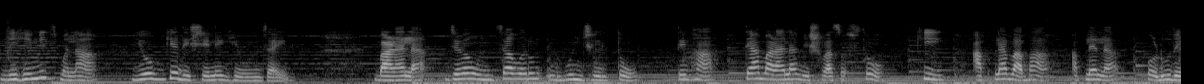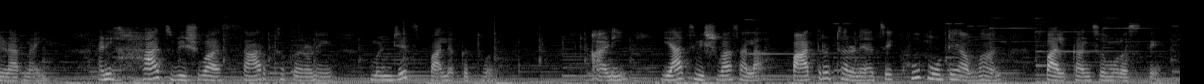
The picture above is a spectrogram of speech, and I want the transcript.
नेहमीच मला योग्य दिशेने घेऊन जाईल. बाळाला जेव्हा उंचावरून उडवून झेलतो तेव्हा त्या बाळाला विश्वास असतो की आपला बाबा आपल्याला पडू देणार नाही आणि हाच विश्वास सार्थ करणे म्हणजेच पालकत्व. आणि याच विश्वासाला पात्र ठरण्याचे खूप मोठे आव्हान पालकांसमोर असते.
